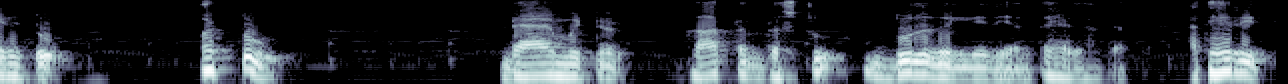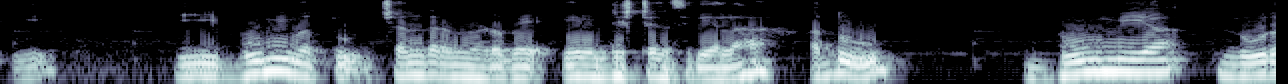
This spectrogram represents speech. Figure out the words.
ಎಂಟು ಪಟ್ಟು ಡಯಾಮೀಟರ್ ಗಾತ್ರದಷ್ಟು ದೂರದಲ್ಲಿದೆ ಅಂತ ಹೇಳಲಾಗತ್ತೆ. ಅದೇ ರೀತಿ ಈ ಭೂಮಿ ಮತ್ತು ಚಂದ್ರನ ನಡುವೆ ಏನು ಡಿಸ್ಟೆನ್ಸ್ ಇದೆಯಲ್ಲ, ಅದು ಭೂಮಿಯ ನೂರ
